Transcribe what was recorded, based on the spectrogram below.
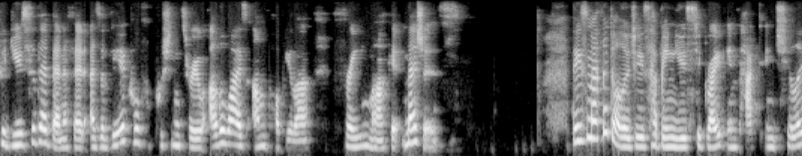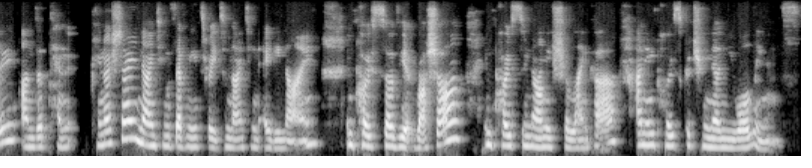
could use for their benefit as a vehicle for pushing through otherwise unpopular free market measures. These methodologies have been used to great impact in Chile under Pinochet 1973 to 1989, in post Soviet Russia, in post tsunami Sri Lanka, and in post Katrina New Orleans.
